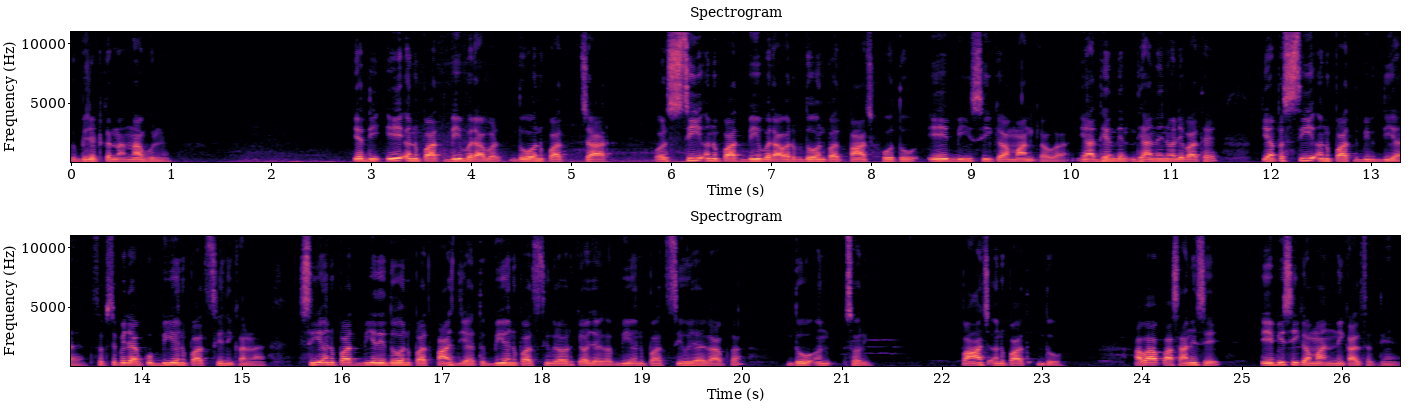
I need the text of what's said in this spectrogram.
तो विज़िट करना ना भूलें। यदि ए अनुपात बी बराबर दो अनुपात चार और सी अनुपात बी बराबर दो अनुपात पाँच हो तो ए, बी, सी का मान क्या होगा? यहाँ ध्यान देने ध्यान देने वाली बात है कि यहाँ पर सी अनुपात बी दिया है। सबसे पहले आपको बी अनुपात सी निकालना है। सी अनुपात बी यदि दो अनुपात पाँच दिया है तो बी अनुपात सी बराबर क्या हो जाएगा? बी अनुपात सी हो जाएगा आपका दो सॉरी, पाँच अनुपात दो। अब आप आसानी से ए, बी, सी का मान निकाल सकते हैं।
